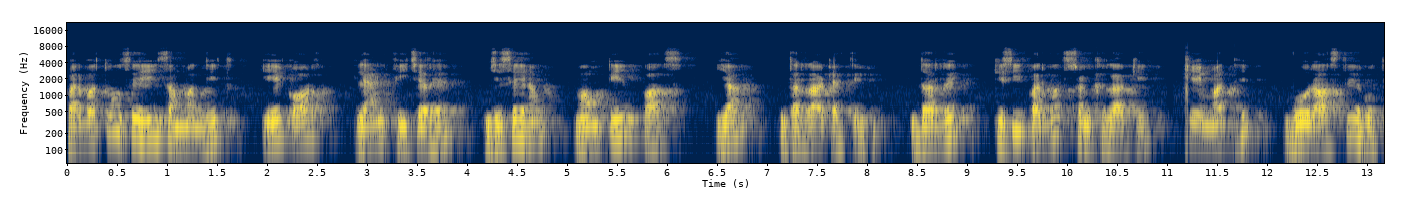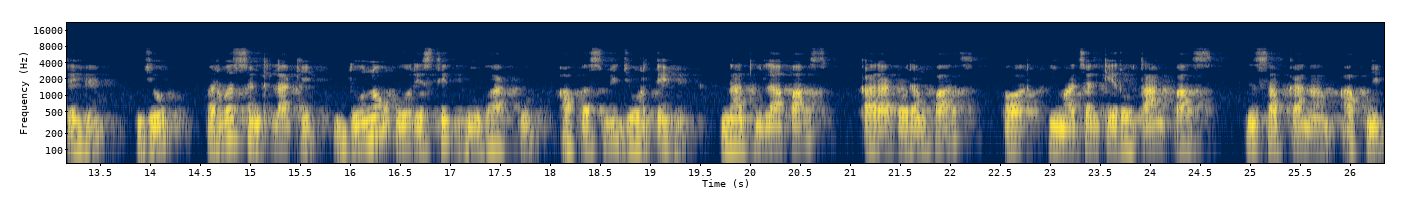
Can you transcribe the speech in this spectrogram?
पर्वतों से ही संबंधित एक और लैंड फीचर है, जिसे हम माउंटेन पास या दर्रा कहते हैं। दर्रे किसी पर्वत श्रृंखला के के मध्य वो रास्ते होते हैं, जो पर्वत श्रृंखला के दोनों ओर स्थित भूभाग को आपस में जोड़ते हैं। नाथुला पास, काराकोरम पास और हिमाचल के रोहतांग पास इन सबका नाम आपने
